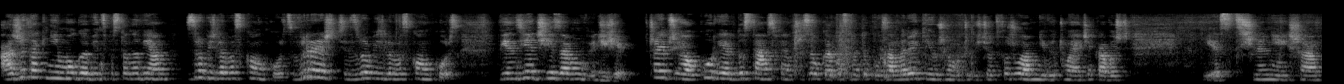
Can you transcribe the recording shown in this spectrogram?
A że tak nie mogę, więc postanowiłam zrobić dla Was konkurs. Wreszcie zrobić dla Was konkurs. Więc ja dzisiaj zamówię, dzisiaj. Wczoraj przyjechał kurier, dostałam swoją przesyłkę kosmetyków z Ameryki, już ją oczywiście otworzyłam, nie moja ciekawość jest silniejsza.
